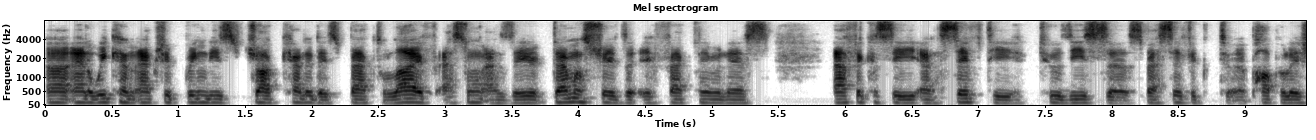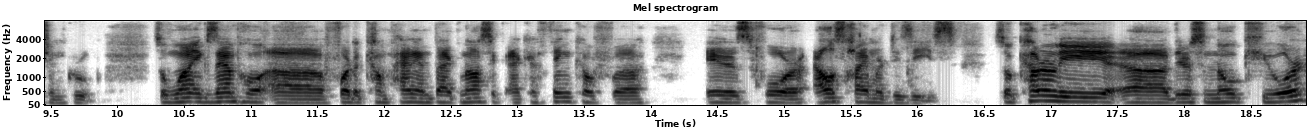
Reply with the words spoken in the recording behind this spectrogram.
Uh, and we can actually bring these drug candidates back to life as soon as they demonstrate the effectiveness, efficacy, and safety to these uh, specific uh, population group. So one example uh, for the companion diagnostic I can think of uh, is for Alzheimer's disease. So currently, uh, there's no cure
